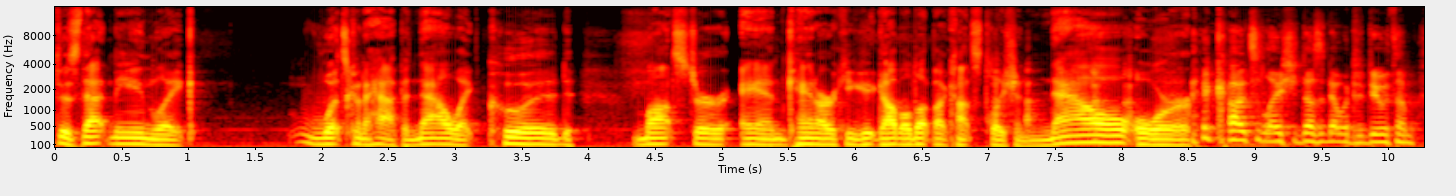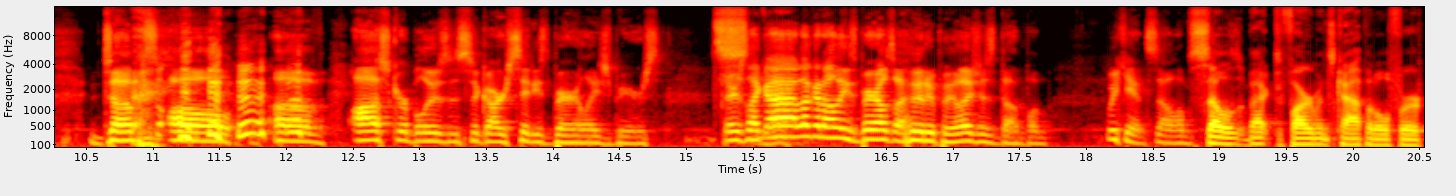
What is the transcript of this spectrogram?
Does that mean like what's going to happen now? Like, could Monster and Canarchy get gobbled up by Constellation now, or Constellation doesn't know what to do with them. Dumps all of Oskar Blues and Cigar City's barrel aged beers. There's like, ah, look at all these barrels of hoodoo poo. Let's just dump them. We can't sell them. sells it back to Fireman's Capital for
